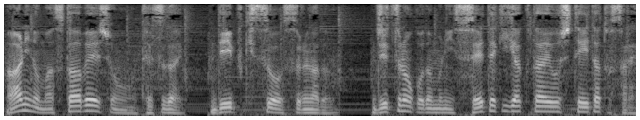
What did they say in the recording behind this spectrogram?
兄のマスターベーションを手伝い、ディープキスをするなど、実の子供に性的虐待をしていたとされ、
